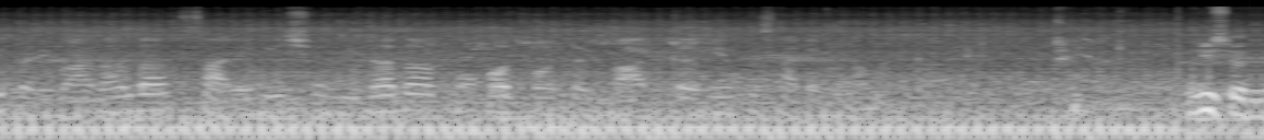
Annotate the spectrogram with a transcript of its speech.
ਹੀ ਪਰਿਵਾਰਾਂ ਦਾ ਸਾਰੇ ਹੀ ਸ਼ਹੀਦਾਂ ਦਾ ਬਹੁਤ ਬਹੁਤ ਧੰਨਵਾਦ ਕਰਦੀ ਹਾਂ ਤੇ ਸਾਰਿਆਂ ਨੂੰ ਨਮਨ ਕਰਦੀ ਹਾਂ। ਜੀ ਸਰ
